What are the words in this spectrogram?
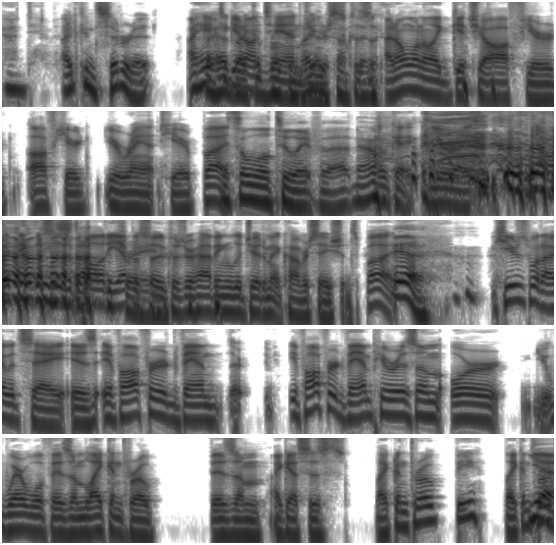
God damn it. I'd consider it. I I hate to get like, on a broken leg or tangents because. I don't want to like get you off your off your your rant here, but it's a little too late for that now. okay, you're right. No, I think this is a quality episode because we're having legitimate conversations. But yeah. here's what I would say: is if offered vam, if offered vampirism or werewolfism, lycanthropism, I guess is lycanthropy, lycanthropy. Yeah,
